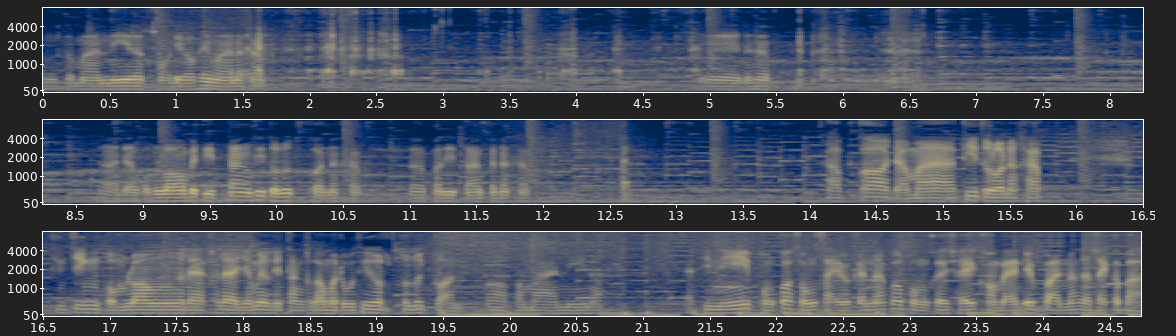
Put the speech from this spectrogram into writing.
นี่ประมาณนี้แล้วของที่เขาให้มานะครับ นะครับเดี๋ยวผมลองไปติดตั้งที่ตัวรถก่อนนะครับมาติดตามกันนะครับ ครับก็เดี๋ยวมาที่ตัวรถนะครับ จริง ๆ ผมลองอะไรเขาเลยกยังไม่ได้ติดตั้งลองมาดูที่รถรถก่อนก็ประมาณนี้นะแต่ทีนี้ผมก็สงสัยเหมือนกันนะเพราะผมเคยใช้ของแบรนด์ F1 นะแต่ใส่กระบะ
